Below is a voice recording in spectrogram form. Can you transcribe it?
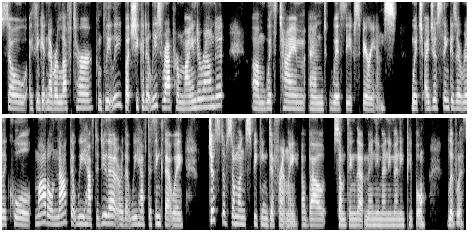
so i think it never left her completely but she could at least wrap her mind around it um, with time and with the experience which i just think is a really cool model not that we have to do that or that we have to think that way just of someone speaking differently about something that many many many people live with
